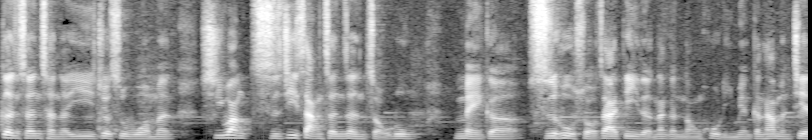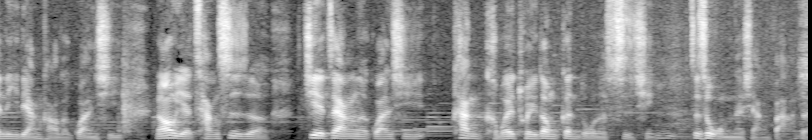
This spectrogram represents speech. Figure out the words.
更深层的意义就是我们希望实际上真正走入每个石虎所在地的那个农户里面，跟他们建立良好的关系，然后也尝试着借这样的关系。看可不可以推动更多的事情，这是我们的想法。对，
